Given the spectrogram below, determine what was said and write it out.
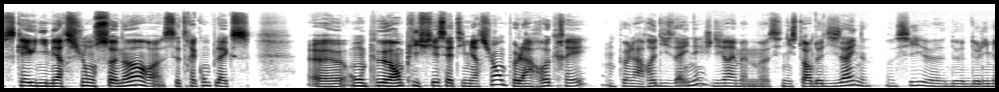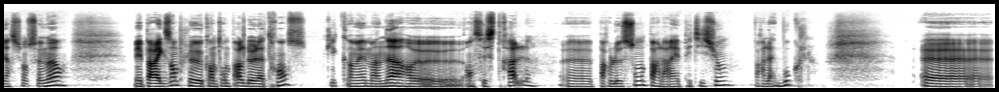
ce qu'est une immersion sonore, c'est très complexe. Euh, on peut amplifier cette immersion, on peut la recréer, on peut la redesigner, je dirais même, c'est une histoire de design aussi, euh, de, l'immersion sonore. Mais par exemple, quand on parle de la trance, qui est quand même un art ancestral, par le son, par la répétition, par la boucle, euh,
